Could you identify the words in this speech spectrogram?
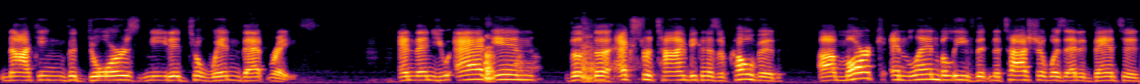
knocking the doors needed to win that race. And then you add in the the extra time because of COVID. Uh, Mark and Len believe that Natasha was at advantage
